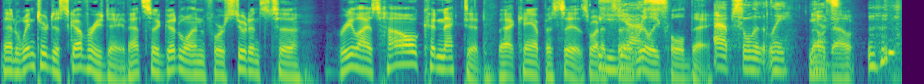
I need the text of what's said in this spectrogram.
That Winter Discovery Day, that's a good one for students to realize how connected that campus is when it's yes, a really cold day. Absolutely. No yes. doubt. Mm-hmm.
